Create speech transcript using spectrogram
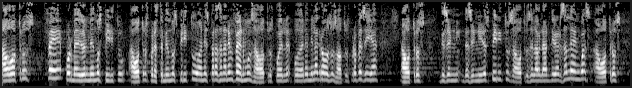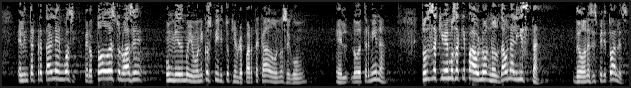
a otros fe por medio del mismo Espíritu, a otros por este mismo Espíritu dones para sanar enfermos, a otros poderes milagrosos, a otros profecía, a otros discernir, espíritus, a otros el hablar diversas lenguas, a otros el interpretar lenguas, pero todo esto lo hace un mismo y un único espíritu quien reparte a cada uno según él lo determina. Entonces aquí vemos a que Pablo nos da una lista de dones espirituales.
